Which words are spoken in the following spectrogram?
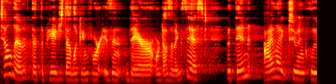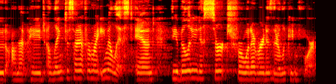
tell them that the page they're looking for isn't there or doesn't exist but then I like to include on that page a link to sign up for my email list and the ability to search for whatever it is they're looking for.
